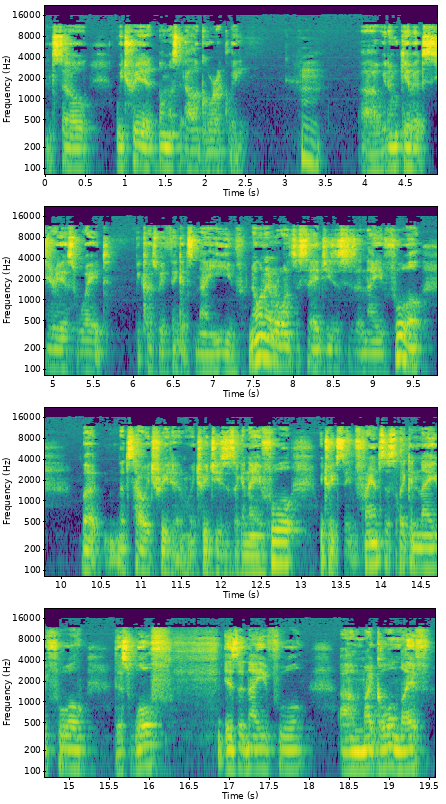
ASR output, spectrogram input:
and so we treat it almost allegorically. Uh, we don't give it serious weight because we think it's naive. No one ever wants to say Jesus is a naive fool, but that's how we treat him. We treat Jesus like a naive fool. We treat Saint Francis like a naive fool. This wolf is a naive fool. Um, my goal in life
